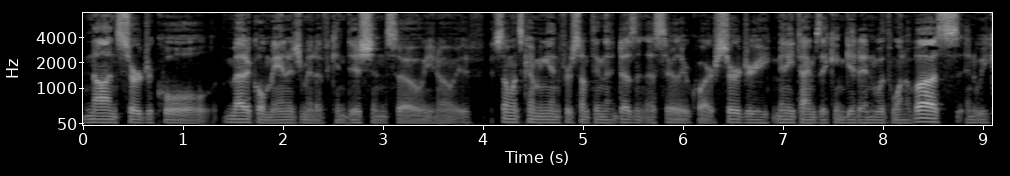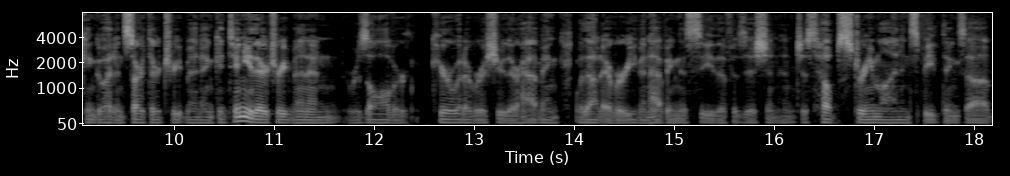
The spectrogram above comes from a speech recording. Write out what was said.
non-surgical medical management of conditions. So, you know, if, if someone's coming in for something that doesn't necessarily require surgery, many times they can get in with one of us and we can go ahead and start their treatment and continue their treatment and resolve or cure whatever issue they're having without ever even having to see the physician and just helps streamline and speed things up.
